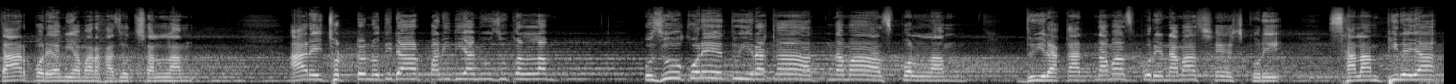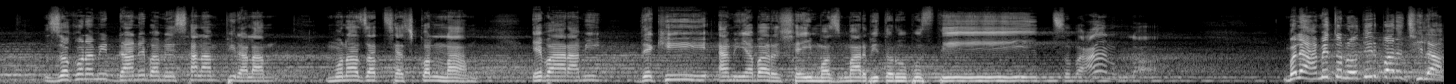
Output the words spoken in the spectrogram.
তারপরে আমি আমার হাজত সারলাম আর এই ছোট্ট নদীটার পানি দিয়ে আমি উজু করলাম। উজু করে দুই রাকাত নামাজ পড়লাম। দুই রাকাত নামাজ পড়ে নামাজ শেষ করে সালাম ফিরেয়া যখন আমি ডানে বামে সালাম ফিরালাম মোনাজাত শেষ করলাম। এবার আমি দেখি আমি আবার সেই মজমার ভিতর উপস্থিত। বলে, আমি তো নদীর পারে ছিলাম,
